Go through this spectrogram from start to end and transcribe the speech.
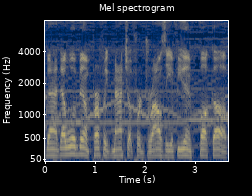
Zubat. That would have been a perfect matchup for Drowzee if he didn't fuck up.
